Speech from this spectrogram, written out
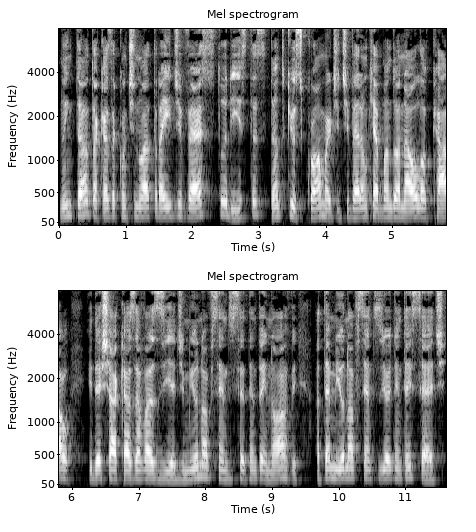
No entanto, a casa continuou a atrair diversos turistas, tanto que os Cromart tiveram que abandonar o local e deixar a casa vazia de 1979 até 1987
